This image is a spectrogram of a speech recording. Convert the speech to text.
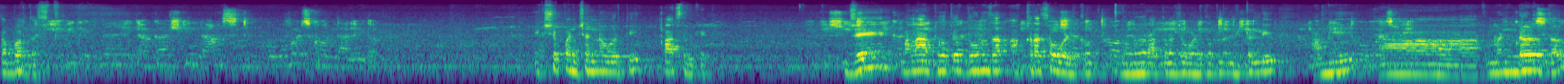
जबरदस्त. एकशे पंच्याण्णव वरती एकशे पंच्याण्णववरती पाच विकेट जे मला आठवतं दोन हजार अकराचा वर्ल्ड कप दोन हजार अकराच्या वर्ल्ड कपला लिटरली आम्ही मंडळ होतं.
